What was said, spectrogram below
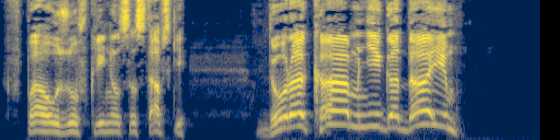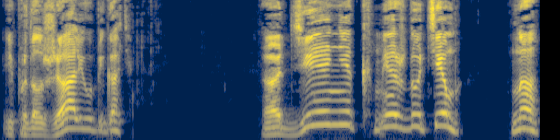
В паузу вклинился Ставский. — Дуракам не гадаем! И продолжали убегать. А денег, между тем, на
